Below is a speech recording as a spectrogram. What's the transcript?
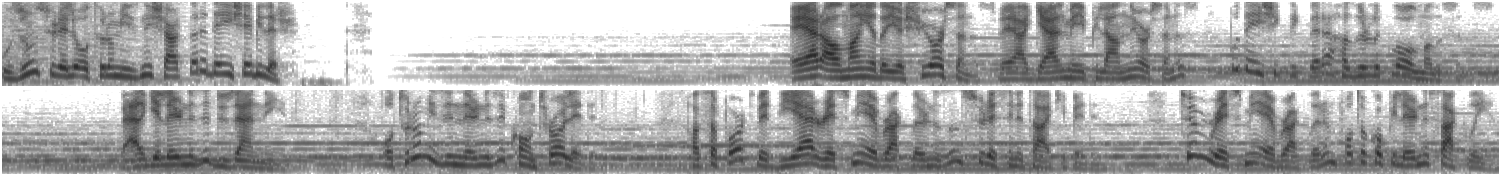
Uzun süreli oturum izni şartları değişebilir. Eğer Almanya'da yaşıyorsanız veya gelmeyi planlıyorsanız bu değişikliklere hazırlıklı olmalısınız. Belgelerinizi düzenleyin. Oturum izinlerinizi kontrol edin. Pasaport ve diğer resmi evraklarınızın süresini takip edin. Tüm resmi evrakların fotokopilerini saklayın.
